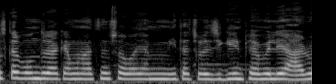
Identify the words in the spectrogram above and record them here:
নমস্কার বন্ধুরা কেমন আছেন সবাই? আমি মিতা চলেছি গ্রিন ফ্যামিলি আরও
